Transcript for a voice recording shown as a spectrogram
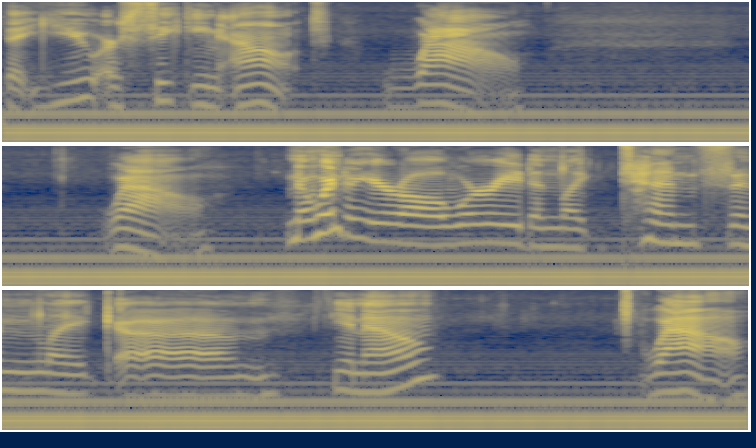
that you are seeking out. Wow. Wow. No wonder you're all worried and like tense and like, um, you know? Wow.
